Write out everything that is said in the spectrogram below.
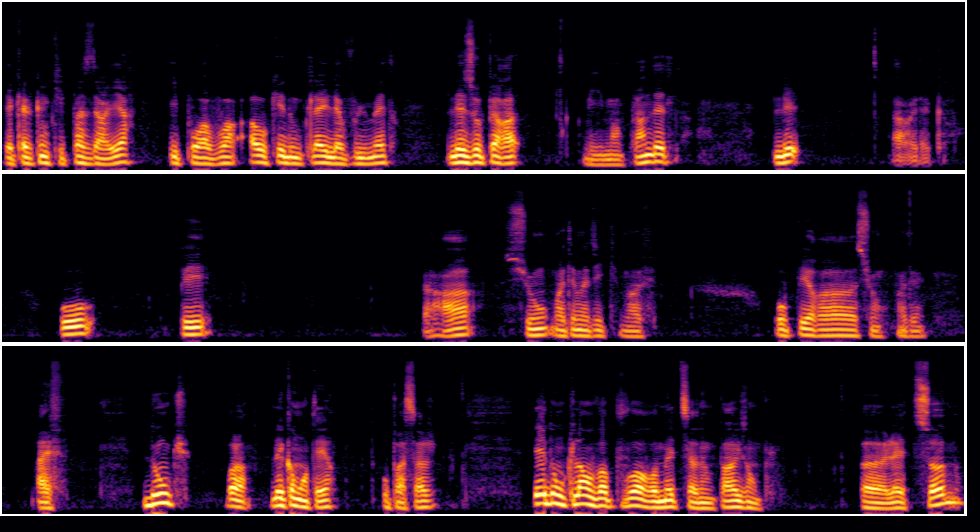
il y a quelqu'un qui passe derrière, il pourra voir, ah ok, donc là, il a voulu mettre les opérations. Mais il manque plein de lettres là. Les. Ah oui, d'accord. Opération mathématiques. Bref. Opération mathématiques. Bref. Donc, voilà, les commentaires, au passage. Et donc là, on va pouvoir remettre ça. Donc, par exemple, euh, lettre somme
